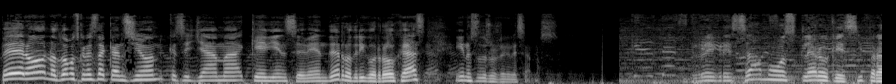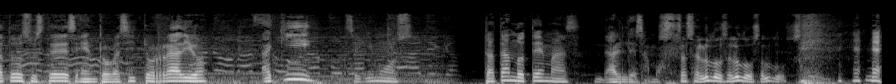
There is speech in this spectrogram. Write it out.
Pero nos vamos con esta canción que se llama Qué bien se vende, Rodrigo Rojas, y nosotros regresamos. Regresamos, claro que sí, para todos ustedes en Trovacito Radio. Aquí seguimos tratando temas al desamor. Saludos, saludos, saludos.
